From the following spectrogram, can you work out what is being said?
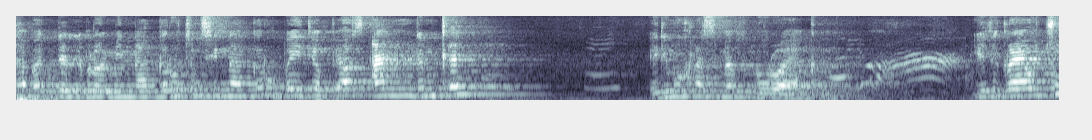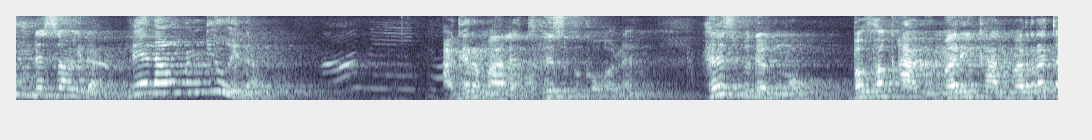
ተበደልን ብለው የሚናገሩትም ሲናገሩ በኢትዮጵያ ውስጥ አንድም ቀን የዲሞክራሲ መብት ኖሮ አያውቅም። የትግራዮቹም እንደዛው ይላሉ። ሌላውም እንዲሁ ይላል። አገር ማለት ህዝብ ከሆነ ህዝብ ደግሞ በፈቃዱ መሪ ካልመረጠ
